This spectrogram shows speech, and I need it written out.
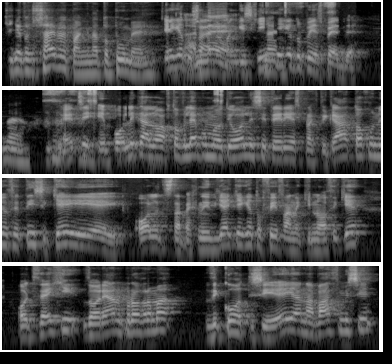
Και για το Cyberpunk να το πούμε. Και για το Α, ναι. Cyberpunk ισχύει Ναι. και για το PS5. Ναι. Έτσι, είναι πολύ καλό αυτό. Βλέπουμε ότι όλες οι εταιρείες πρακτικά το έχουν υιοθετήσει και η EA όλα τις τα παιχνίδια και για το FIFA ανακοινώθηκε ότι θα έχει δωρεάν πρόγραμμα δικό της EA αναβάθμιση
